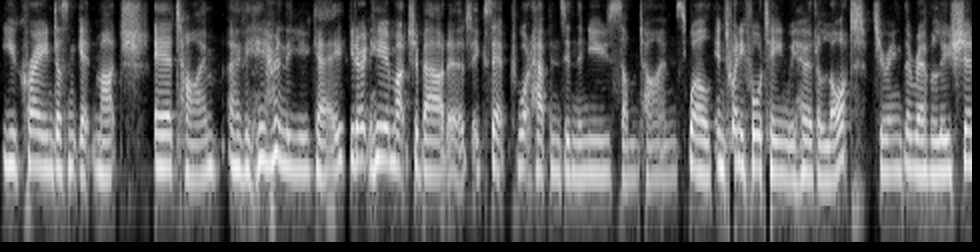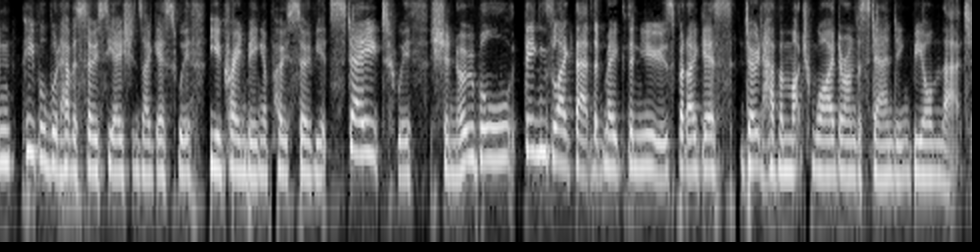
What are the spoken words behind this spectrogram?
Ukraine doesn't get much airtime over here in the UK. You don't hear much about it except what happens in the news sometimes. Well, in 2014, we heard a lot during the revolution. People would have associations, I guess, with Ukraine being a post Soviet state, with Chernobyl, things like that that make the news, but I guess don't have a much wider understanding beyond that.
